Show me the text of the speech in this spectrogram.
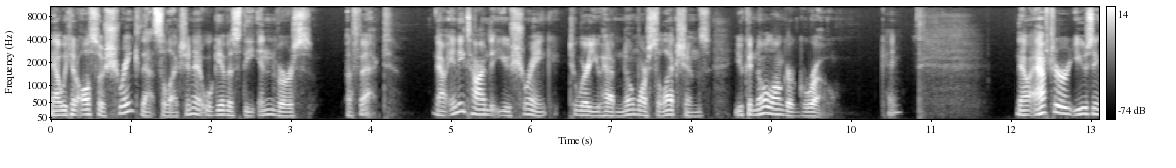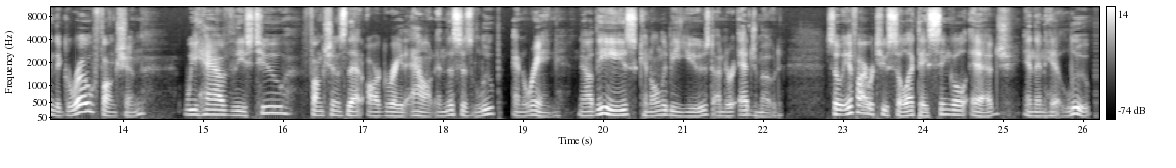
Now we could also shrink that selection. It will give us the inverse effect. Now anytime that you shrink to where you have no more selections, you can no longer grow. Okay. Now after using the grow function, we have these two functions that are grayed out, and this is loop and ring. Now these can only be used under edge mode. So if I were to select a single edge and then hit loop,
